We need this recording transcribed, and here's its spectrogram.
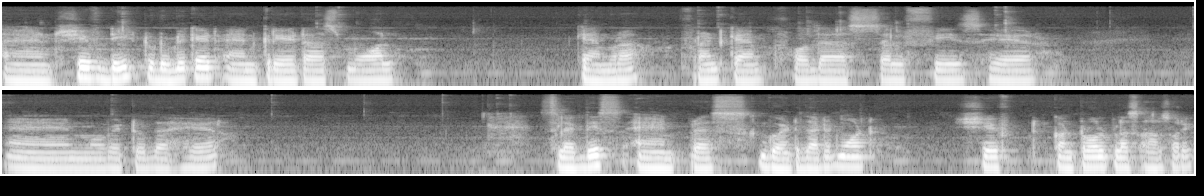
And shift D to duplicate and create a small camera front cam for the selfies here. And move it to the here select this and press go into the edit mode. Shift control plus R sorry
